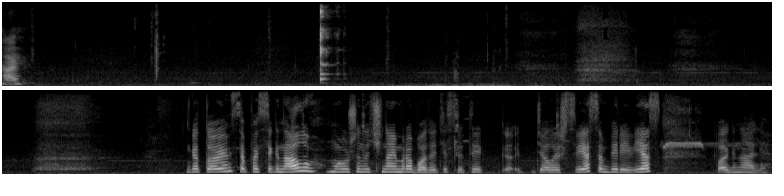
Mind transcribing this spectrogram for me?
Hi. Готовимся по сигналу, мы уже начинаем работать. Если ты э, делаешь с весом, бери вес. Погнали.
